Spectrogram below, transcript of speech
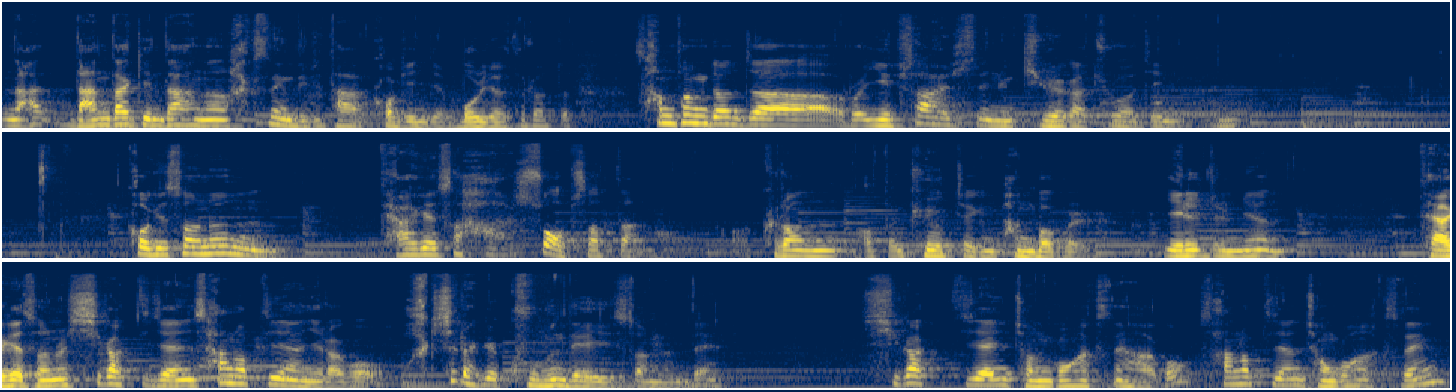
난다 긴다 하는 학생들이 다 거기 이제 몰려들었죠. 삼성전자로 입사할 수 있는 기회가 주어지니까요. 거기서는 대학에서 할 수 없었던 그런 어떤 교육적인 방법을 예를 들면 대학에서는 시각 디자인, 산업 디자인이라고 확실하게 구분되어 있었는데 시각 디자인 전공 학생하고 산업 디자인 전공 학생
